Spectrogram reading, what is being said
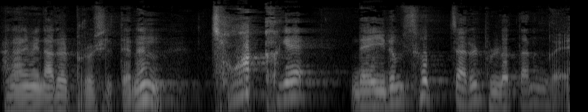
하나님이 나를 부르실 때는 정확하게 내 이름 섭자를 불렀다는 거예요.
